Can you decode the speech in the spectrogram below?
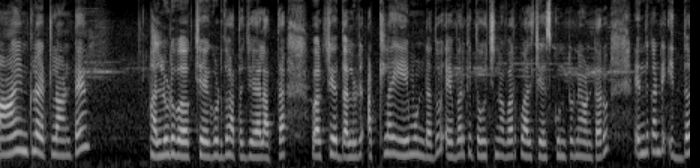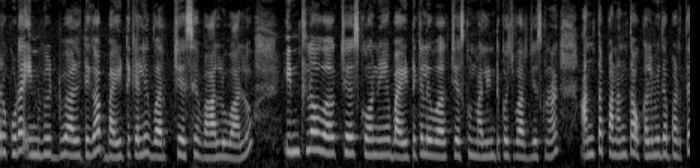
మా ఇంట్లో ఎట్లా అంటే అల్లుడు వర్క్ చేయకూడదు అత్త చేయాలి అత్త వర్క్ చేయొద్దు అల్లుడు అట్లా ఏముండదు ఎవరికి తోచిన వర్క్ వాళ్ళు చేసుకుంటూనే ఉంటారు. ఎందుకంటే ఇద్దరు కూడా ఇండివిజువాలిటీగా బయటికి వెళ్ళి వర్క్ చేసే వాళ్ళు వాళ్ళు. ఇంట్లో వర్క్ చేసుకొని బయటికి వెళ్ళి వర్క్ చేసుకొని మళ్ళీ ఇంటికి వచ్చి వర్క్ చేసుకున్నారు. అంత పనంతా ఒకరి మీద పడితే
